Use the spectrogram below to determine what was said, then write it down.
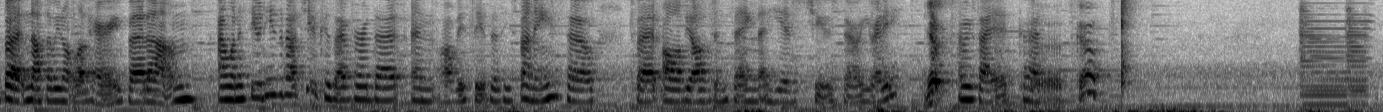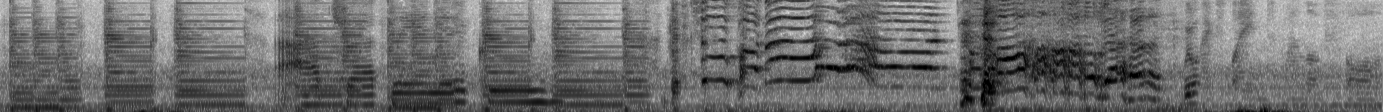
but not that we don't love Harry, but um, I want to see what he's about too because I've heard that, and obviously it says he's funny. So, but all of y'all have been saying that he is too. So, are you ready? yep. I'm excited. Go ahead. Let's go. I've tried playing it cool. I explained my love for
